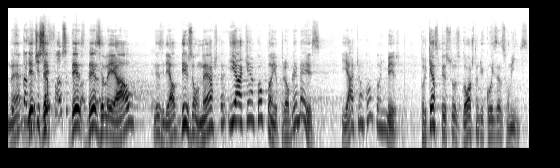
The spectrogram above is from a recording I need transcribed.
né? notícia de, falsa, des, desleal, desleal, desonesta, e há quem acompanhe. O problema é esse. E há quem acompanhe mesmo. Porque as pessoas gostam de coisas ruins.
